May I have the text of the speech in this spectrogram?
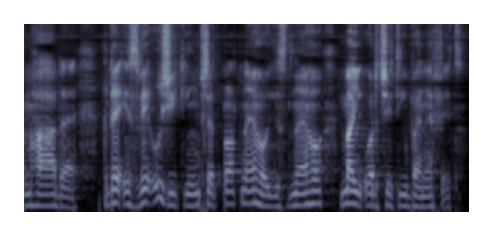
MHD, kde i s využitím předplatného jízdného mají určitý benefit.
